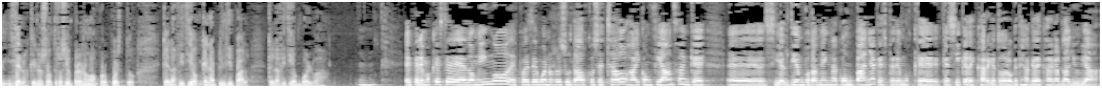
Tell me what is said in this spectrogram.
de lo que nosotros siempre nos hemos propuesto, que la afición, que la principal, que la afición vuelva. Esperemos que este domingo, después de buenos resultados cosechados, hay confianza en que eh, si el tiempo también acompaña, que esperemos que, sí, que descargue todo lo que tenga que descargar la lluvia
